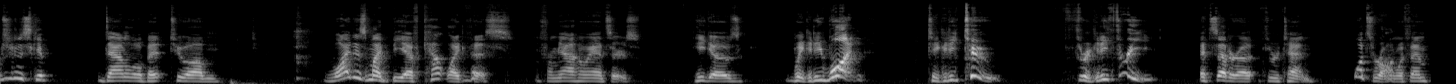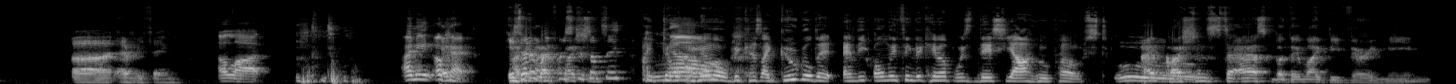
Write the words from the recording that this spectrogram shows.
just gonna skip down a little bit to um why does my BF count like this? From Yahoo Answers. He goes, Wiggity one, Tiggity two, Thriggity three, etc. through ten. What's wrong with him? uh everything a lot. I mean, okay. is I that mean, a I have reference to something I don't No. know because I googled it and the only thing that came up was this Yahoo post. Ooh. i have questions to ask but they might be very mean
